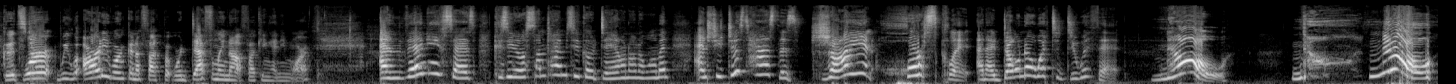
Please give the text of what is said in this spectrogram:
Good We're we already weren't gonna fuck, but we're definitely not fucking anymore. And then he says, because you know, sometimes you go down on a woman and she just has this giant horse clit, and I don't know what to do with it. No, no, no.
